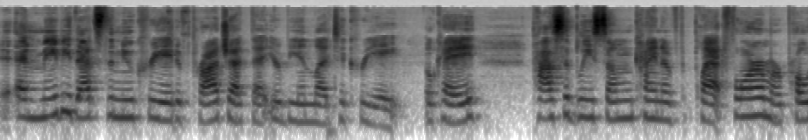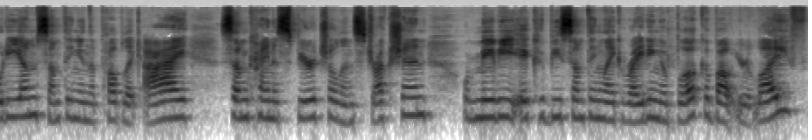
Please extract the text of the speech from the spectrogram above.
And maybe that's the new creative project that you're being led to create. Okay? Possibly some kind of platform or podium, something in the public eye, some kind of spiritual instruction, or maybe it could be something like writing a book about your life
